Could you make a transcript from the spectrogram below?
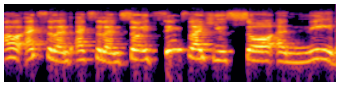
Oh, excellent, excellent. So it seems like you saw a need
